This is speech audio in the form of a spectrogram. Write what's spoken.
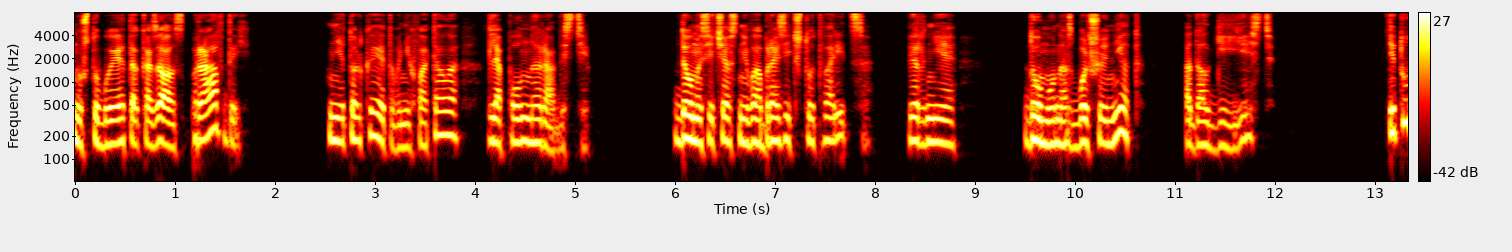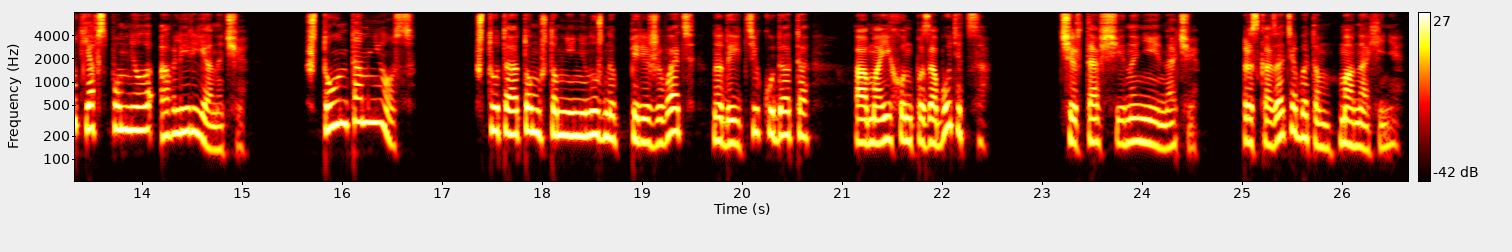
Но чтобы это оказалось правдой, Мне только этого не хватало для полной радости. Дома сейчас не вообразить, что творится. Вернее, дома у нас больше нет, а долги есть. И тут я вспомнила о Валерьяныче. Что он там нес? Что-то о том, что мне не нужно переживать, надо идти куда-то, а о моих он позаботится? Чертовщина не иначе. Рассказать об этом монахине.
